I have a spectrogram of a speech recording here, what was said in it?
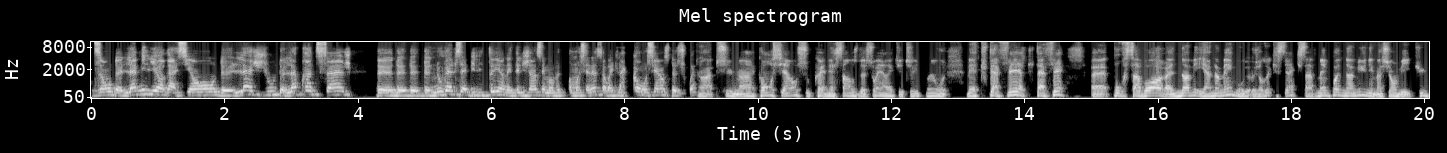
disons, de l'amélioration, de l'ajout, de l'apprentissage de, nouvelles habiletés en intelligence émotionnelle, ça va être la conscience de soi. Ah, absolument. Conscience ou connaissance de soi, hein, mais tout à fait, tout à fait. Euh, pour savoir euh, nommer, il y en a même aujourd'hui, Christian, qui savent même pas nommer une émotion vécue.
